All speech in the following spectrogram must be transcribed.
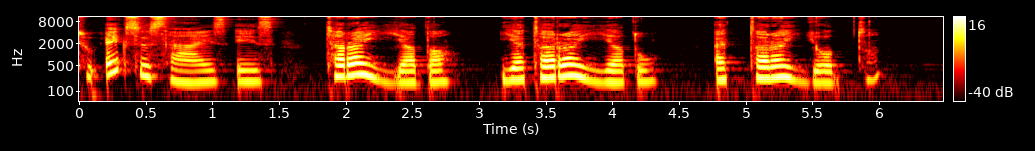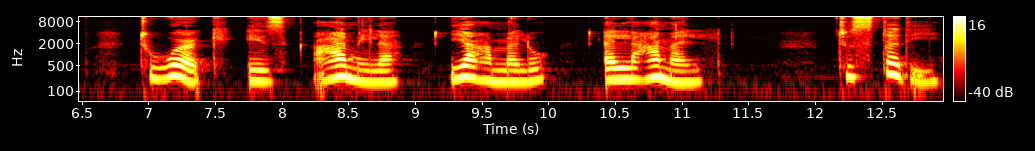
To exercise is تريض يتريض التريض. To work is عمل يعمل العمل. To study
